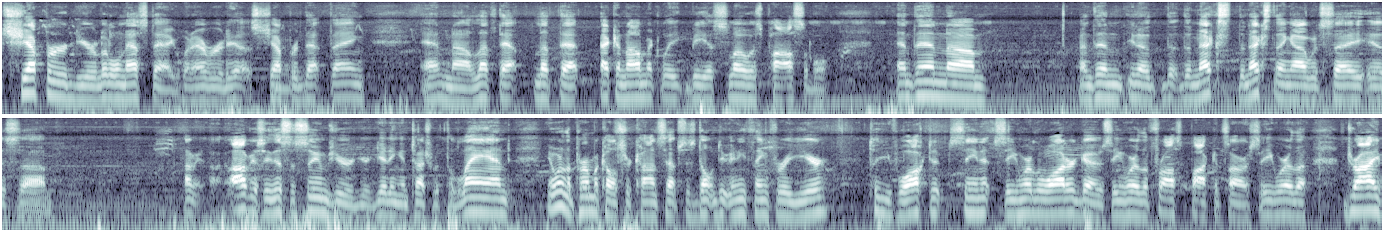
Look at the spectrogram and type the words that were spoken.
shepherd your little nest egg, whatever it is, shepherd that thing, and uh, let that let that economically be as slow as possible, and then um, and then you know the, the next the next thing I would say is. Um, I mean, obviously, this assumes you're you're getting in touch with the land. You know, one of the permaculture concepts is don't do anything for a year till you've walked it, seen it, seen where the water goes, seen where the frost pockets are, see where the dry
